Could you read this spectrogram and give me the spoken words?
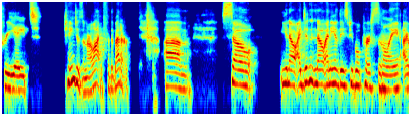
create changes in our life for the better. Um, so you know, I didn't know any of these people personally. I,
